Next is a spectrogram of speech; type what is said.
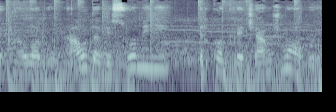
technologijų naudą visuomeniai ir konkrečiam žmogui.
